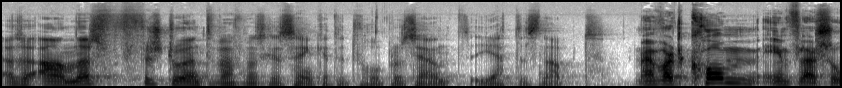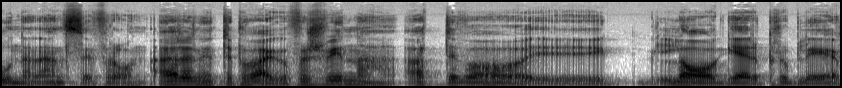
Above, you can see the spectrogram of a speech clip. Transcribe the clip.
Alltså annars förstår jag inte varför man ska sänka till 2% jättesnabbt. Men vart kom inflationen ens ifrån? Är den inte på väg att försvinna? Att det var eh, lagerproblem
